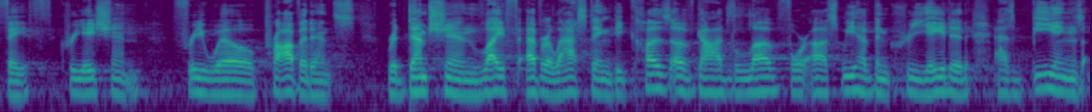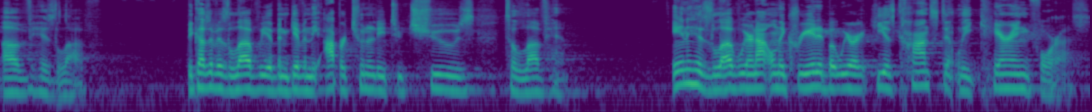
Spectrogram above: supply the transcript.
faith creation, free will, providence, redemption, life everlasting. Because of God's love for us, we have been created as beings of His love. Because of his love, we have been given the opportunity to choose to love him. In his love, we are not only created, but we are, he is constantly caring for us,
